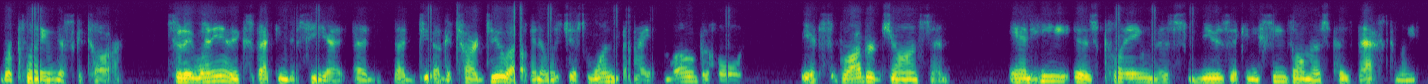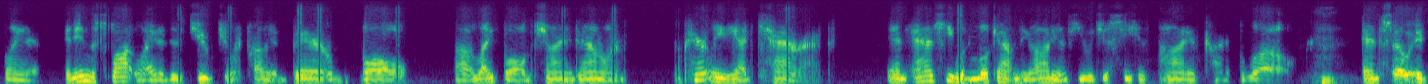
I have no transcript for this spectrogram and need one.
were playing this guitar. So they went in expecting to see a, a, a, a guitar duo, and it was just one guy. Lo and behold, it's Robert Johnson. And he is playing this music, and he seems almost possessed when he's playing it. And in the spotlight of this juke joint, probably a bare ball, uh, light bulb shining down on him. Apparently, he had cataracts, And as he would look out in the audience, you would just see his eyes kind of glow. Hmm. And so it,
